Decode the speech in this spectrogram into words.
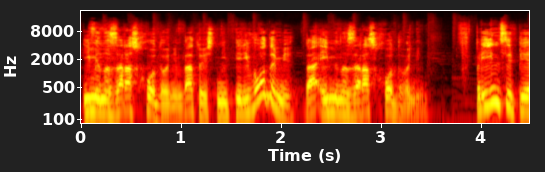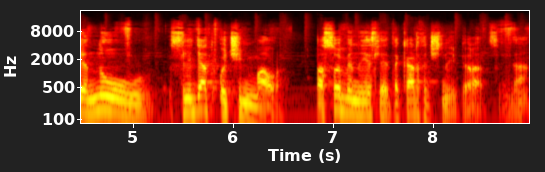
именно за расходованием, да, то есть не переводами, да, а именно за расходованием, в принципе, ну, следят очень мало. Особенно если это карточные операции, да.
